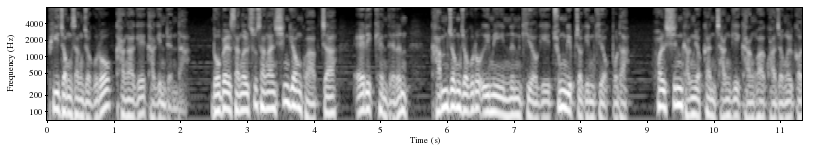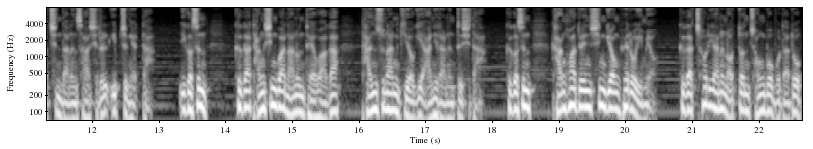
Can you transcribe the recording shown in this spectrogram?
비정상적으로 강하게 각인된다. 노벨상을 수상한 신경과학자 에릭 캔델은 감정적으로 의미 있는 기억이 중립적인 기억보다 훨씬 강력한 장기 강화 과정을 거친다는 사실을 입증했다. 이것은 그가 당신과 나눈 대화가 단순한 기억이 아니라는 뜻이다. 그것은 강화된 신경 회로이며 그가 처리하는 어떤 정보보다도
